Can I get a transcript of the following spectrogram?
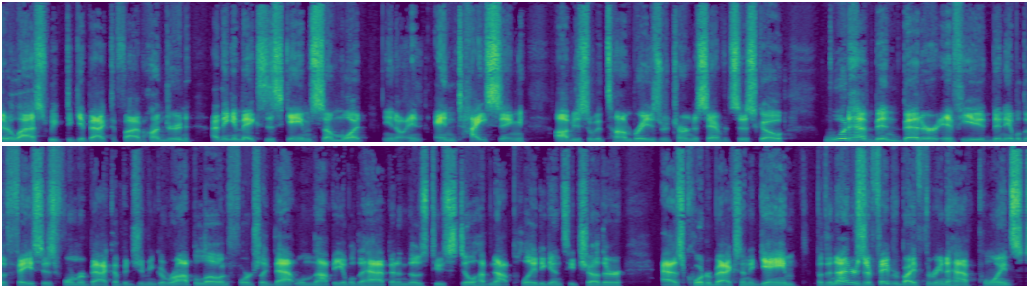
their last week to get back to 500. I think it makes this game somewhat, you know, enticing. Obviously, with Tom Brady's return to San Francisco, would have been better if he had been able to face his former backup at Jimmy Garoppolo. Unfortunately, that will not be able to happen, and those two still have not played against each other as quarterbacks in a game. But the Niners are favored by three and a half points.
